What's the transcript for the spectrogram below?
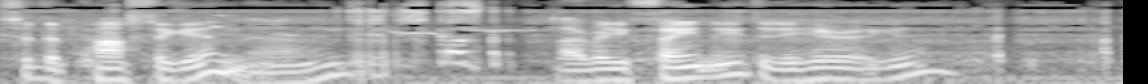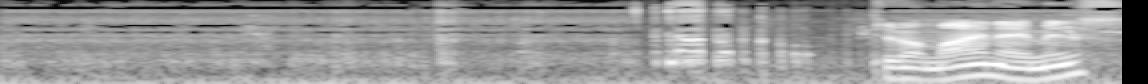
Said the past again now. Like really faintly, did you hear it again? Do you know what my name is?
